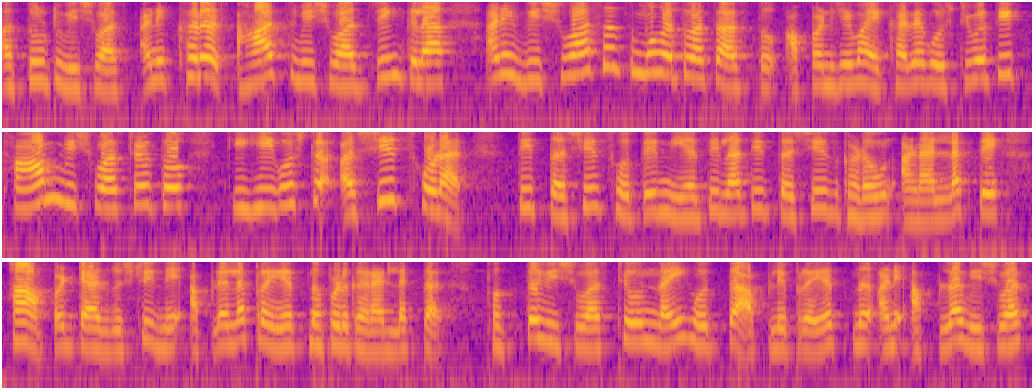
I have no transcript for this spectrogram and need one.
अतूट विश्वास आणि खरंच हाच विश्वास जिंकला आणि विश्वासच महत्त्वाचा असतो. आपण जेव्हा एखाद्या गोष्टीवरती ठाम विश्वास ठेवतो की ही गोष्ट अशीच होणार ती तशीच होते नियतीला ती तशीच घडवून आणायला लागते. हां पण त्या दृष्टीने आपल्याला प्रयत्न पण करायला लागतात. फक्त विश्वास ठेवून नाही होत तर आपले प्रयत्न आणि आपला विश्वास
